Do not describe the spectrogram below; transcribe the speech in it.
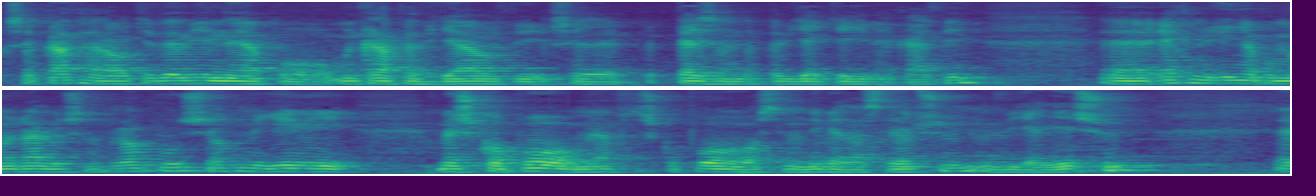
ξεκάθαρα ότι δεν είναι από μικρά παιδιά, ότι σε, παίζαν τα παιδιά και έγινε κάτι. Ε, έχουν γίνει από μεγάλους ανθρώπους, έχουν γίνει με σκοπό, με αυτό το σκοπό ώστε να την καταστρέψουν, να την διαλύσουν. Ε,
